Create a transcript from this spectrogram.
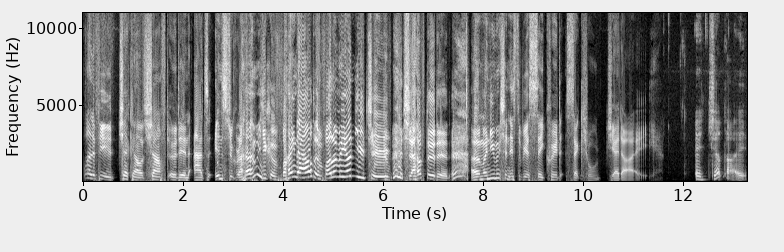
Well, if you check out Shaft Uddin at Instagram, you can find out and follow me on YouTube, Shaft Uddin. Uh, my new mission is to be a sacred sexual Jedi. A Jedi?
